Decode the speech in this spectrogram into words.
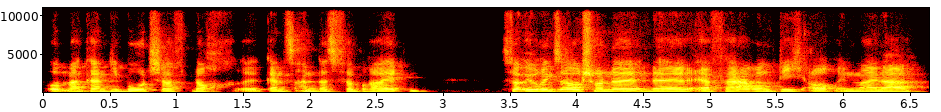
und man kann die Botschaft noch äh, ganz anders verbreiten. Es war übrigens auch schon eine, eine, Erfahrung, die ich auch in meiner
